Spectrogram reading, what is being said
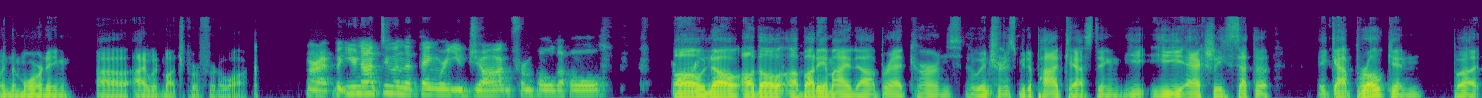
in the morning, uh, I would much prefer to walk. All right, but you're not doing the thing where you jog from hole to hole. Oh no! Although a buddy of mine, uh, Brad Kearns, who introduced me to podcasting, he he actually set the it got broken, but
